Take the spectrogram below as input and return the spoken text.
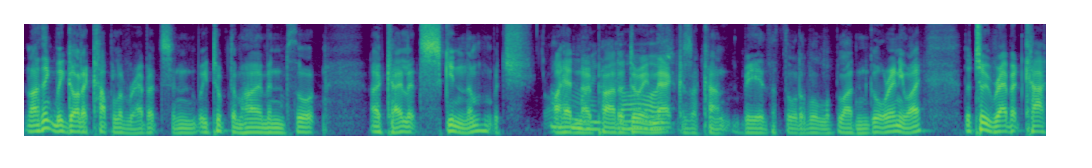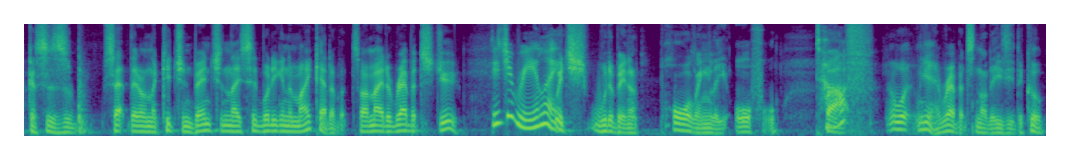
And I think we got a couple of rabbits and we took them home and thought, okay, let's skin them, which I had Oh no part of doing that because I can't bear the thought of all the blood and gore. Anyway, the two rabbit carcasses sat there on the kitchen bench and they said, What are you going to make out of it? So I made a rabbit stew, Did you really? which would have been appallingly awful. Tough. But, well, yeah, rabbit's not easy to cook.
